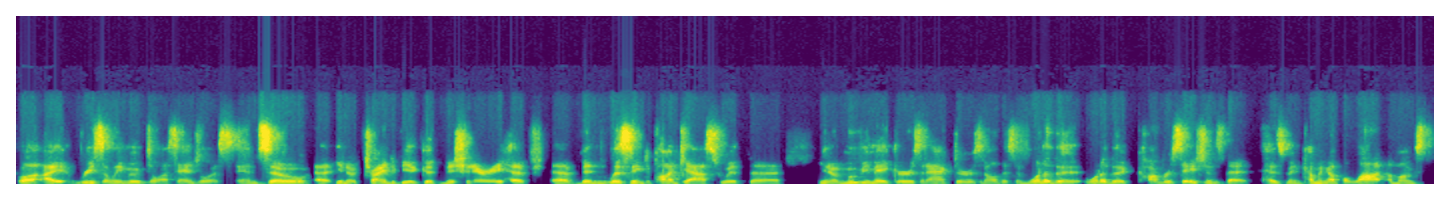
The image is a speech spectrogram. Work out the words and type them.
Well, I recently moved to Los Angeles, and so uh, you know, trying to be a good missionary, have have been listening to podcasts with uh, you know movie makers and actors and all this. And one of the one of the conversations that has been coming up a lot amongst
